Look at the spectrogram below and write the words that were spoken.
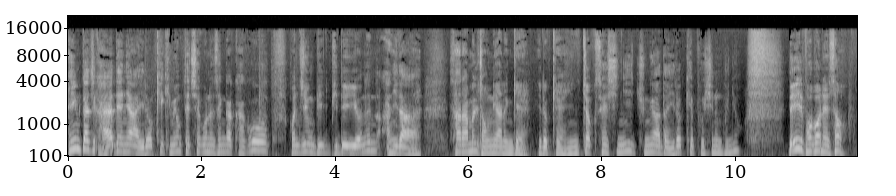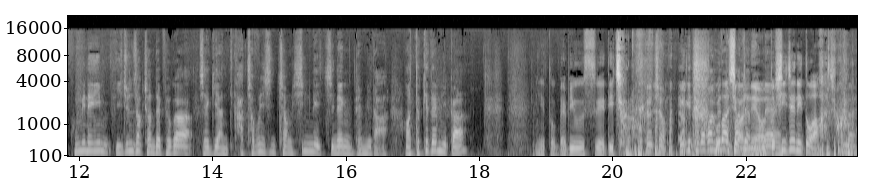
해임까지 가야 되냐 이렇게 김용태 최고는 생각하고 권지웅 비대위원은 아니다 사람을 정리하는 게 이렇게 인적 쇄신이 중요하다 이렇게 보시는군요. 내일 법원에서 국민의힘 이준석 전 대표가 제기한 가처분 신청 심리 진행됩니다. 어떻게 됩니까? 이게 또 메비우스의 띠처럼 그렇죠. 여기 들어가면 또 다시 왔네요. 네. 또 시즌이 또 와가지고. 네.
